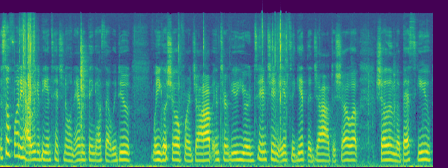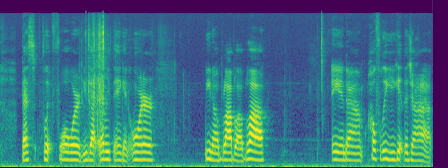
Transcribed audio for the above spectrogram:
It's so funny how we can be intentional in everything else that we do. When you go show up for a job interview, your intention is to get the job, to show up, show them the best you, best foot forward. You got everything in order. You know, blah blah blah and um, hopefully you get the job.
